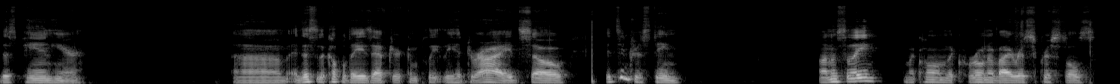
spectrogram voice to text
this pan here. Um, and this is a couple days after it completely had dried, so it's interesting. Honestly, I'm going to call them the coronavirus crystals.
